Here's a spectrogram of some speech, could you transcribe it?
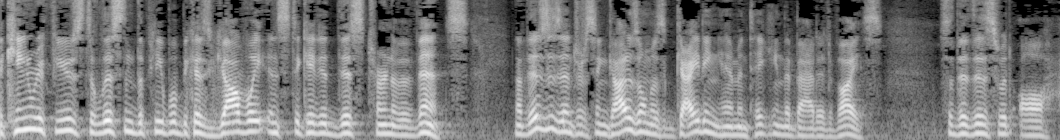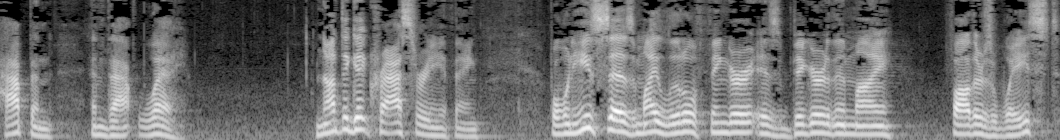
The king refused to listen to the people because Yahweh instigated this turn of events. Now, this is interesting. God is almost guiding him and taking the bad advice so that this would all happen in that way. Not to get crass or anything, but when he says, My little finger is bigger than my father's waist,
